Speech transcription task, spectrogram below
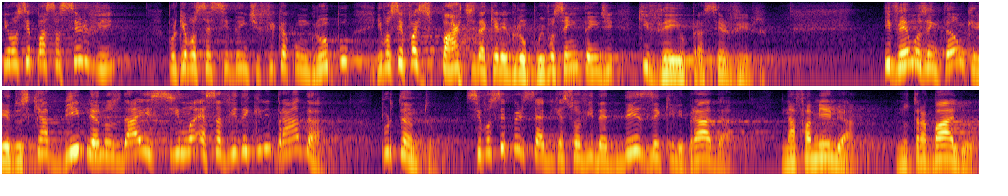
e você passa a servir porque você se identifica com um grupo e você faz parte daquele grupo e você entende que veio para servir. E vemos então, queridos, que a Bíblia nos dá esse, essa vida equilibrada. Portanto, se você percebe que a sua vida é desequilibrada na família, no trabalho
